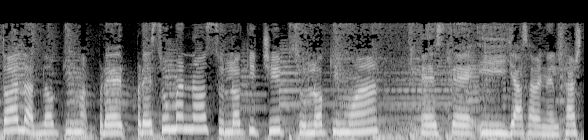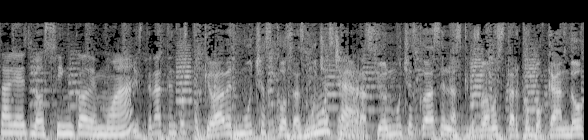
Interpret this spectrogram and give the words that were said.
todas las Mo- pre- presúmanos su Lucky Chip, su Lucky Moa, este, y ya saben, el hashtag es los 5 de Moa. Y estén atentos porque va a haber muchas cosas, mucha Muchas. celebración, muchas cosas en las que los vamos a estar convocando.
